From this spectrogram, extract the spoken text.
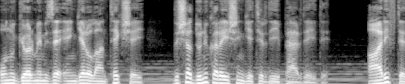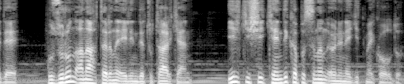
Onu görmemize engel olan tek şey, dışa dönük arayışın getirdiği perdeydi. Arif de huzurun anahtarını elinde tutarken, ilk işi kendi kapısının önüne gitmek oldu.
